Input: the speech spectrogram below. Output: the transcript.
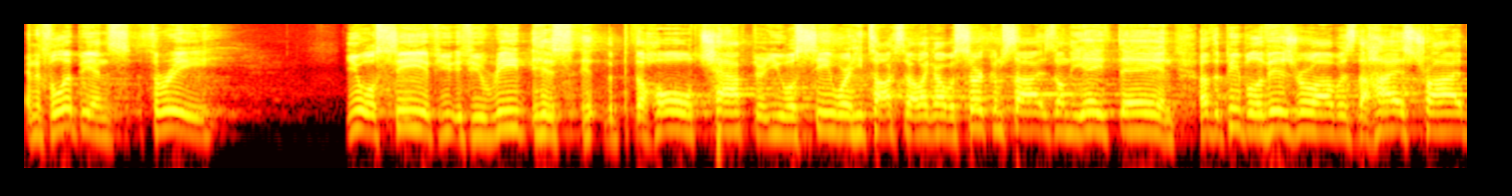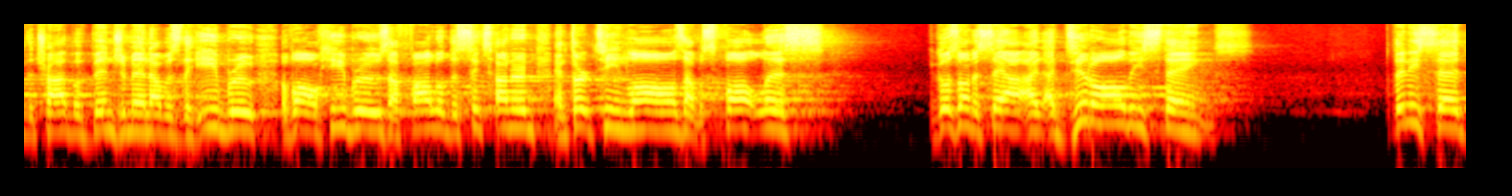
And in Philippians 3, you will see if you if you read his the, the, whole chapter you will see where he talks about like i was circumcised on the eighth day and of the people of israel i was the highest tribe the tribe of benjamin. I was the hebrew of all hebrews. I followed the 613 laws. I was faultless. He goes on to say i, I did all these things. Then he said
